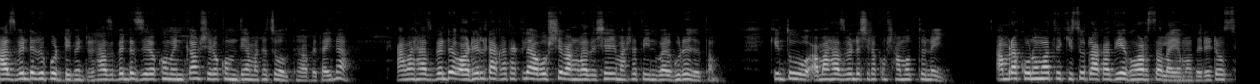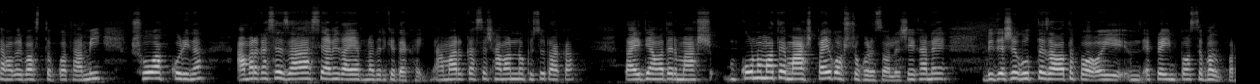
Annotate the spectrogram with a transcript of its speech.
হাজব্যান্ডের উপর ডিপেন্ডেড হাজব্যান্ডের যেরকম ইনকাম সেরকম দিয়ে আমাকে চলতে হবে, তাই না? আমার হাজব্যান্ডের অঢেল টাকা থাকলে অবশ্যই বাংলাদেশে আমি মাসে তিনবার ঘুরে যেতাম। কিন্তু আমার হাজব্যান্ডের সেরকম সামর্থ্য নেই। আমরা কোনো মাত্রে কিছু টাকা দিয়ে ঘর চালাই আমাদের, এটা হচ্ছে আমাদের বাস্তব কথা। আমি শো আপ করি না আমার কাছে যা আছে আমি তাই আপনাদেরকে দেখাই। আমার কাছে সামান্য কিছু টাকা, তাই দিয়ে আমাদের মাস, কোনো মাতে মাসটাই কষ্ট করে চলে। সেখানে বিদেশে ঘুরতে যাওয়া তো ওই, একটা ইম্পসিবল ব্যাপার।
